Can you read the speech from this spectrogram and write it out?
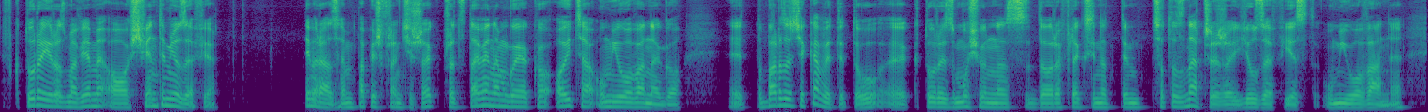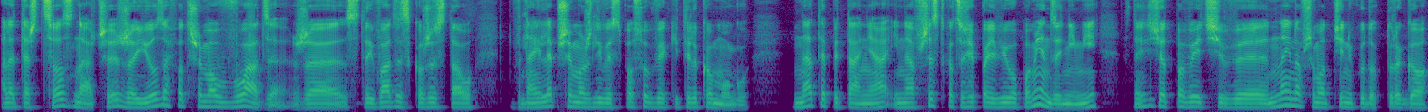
w której rozmawiamy o świętym Józefie. Tym razem papież Franciszek przedstawia nam go jako ojca umiłowanego. To bardzo ciekawy tytuł, który zmusił nas do refleksji nad tym, co to znaczy, że Józef jest umiłowany, ale też co znaczy, że Józef otrzymał władzę, że z tej władzy skorzystał w najlepszy możliwy sposób, w jaki tylko mógł. Na te pytania i na wszystko, co się pojawiło pomiędzy nimi, znajdziecie odpowiedź w najnowszym odcinku, do którego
